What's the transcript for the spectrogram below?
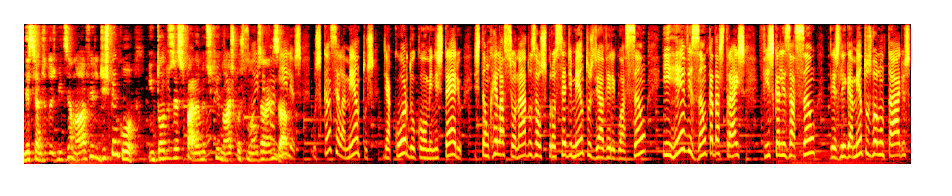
nesse ano de 2019, ele despencou em todos esses parâmetros que nós costumamos analisar. Famílias, os cancelamentos, de acordo com o Ministério, estão relacionados aos procedimentos de averiguação e revisão cadastrais, fiscalização, desligamentos voluntários,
